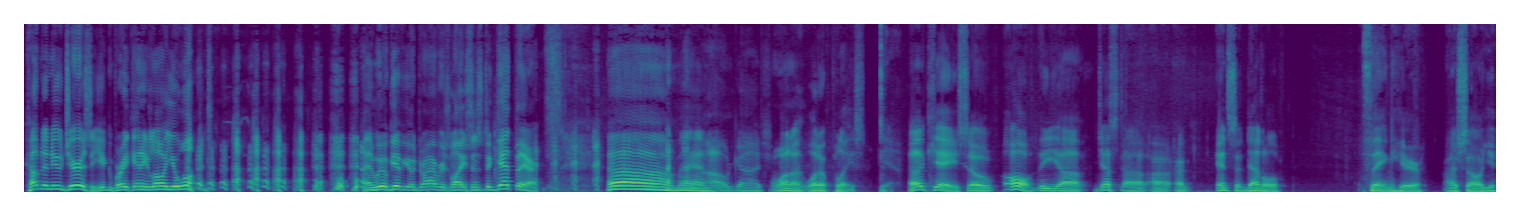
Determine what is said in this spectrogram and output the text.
come to New Jersey. You can break any law you want. and we'll give you a driver's license to get there. Oh, man. oh gosh. What a what a place. Yeah. Okay, so oh the uh, just uh, uh, an incidental thing here I saw you.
